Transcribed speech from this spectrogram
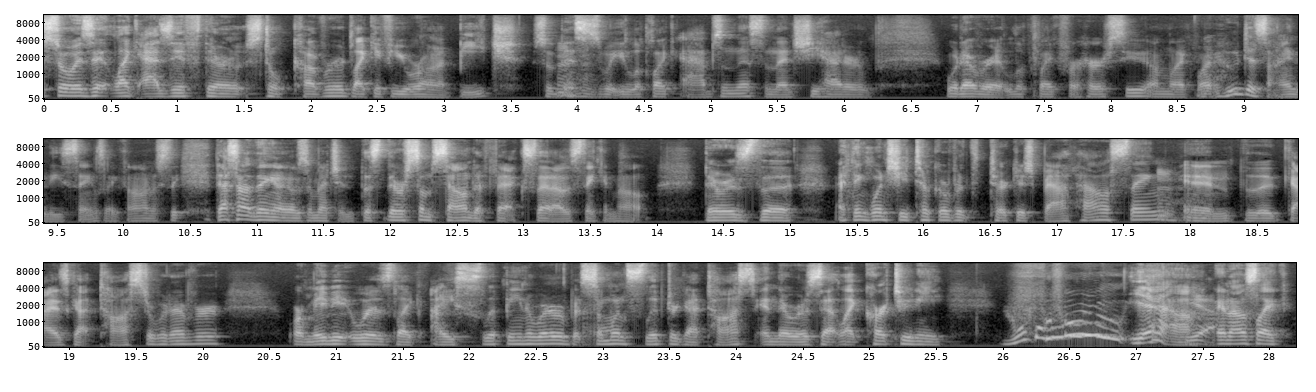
so is it like as if they're still covered, like if you were on a beach? So this Mm-hmm. is what you look like, abs in this, and then she had her, whatever it looked like for her suit. I'm like, what? Who designed these things? Like honestly, that's not the thing I was gonna mention. This, there were some sound effects that I was thinking about. There was the, I think when she took over the Turkish bathhouse thing, Mm-hmm. and the guys got tossed or whatever. Or maybe it was like ice slipping or whatever, but someone slipped or got tossed, and there was that like cartoony, yeah. Yeah. And I was like,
